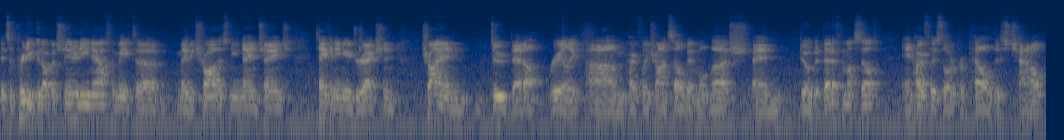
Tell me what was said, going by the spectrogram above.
It's a pretty good opportunity now for me to maybe try this new name change, take it in a new direction, try and do better, really. Um, hopefully try and sell a bit more merch and do a bit better for myself and hopefully sort of propel this channel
